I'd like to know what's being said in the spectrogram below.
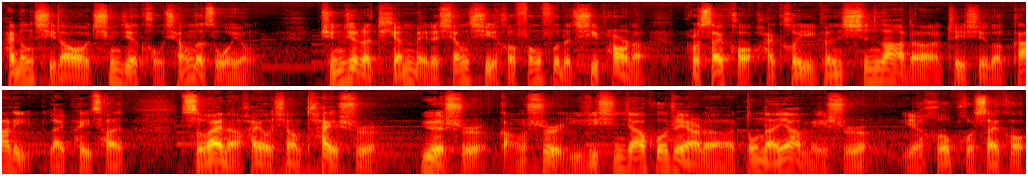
还能起到清洁口腔的作用。凭借着甜美的香气和丰富的气泡呢，Prosecco 还可以跟辛辣的这些个咖喱来配餐。此外呢，还有像泰式、粤式、港式以及新加坡这样的东南亚美食，也和 Prosecco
